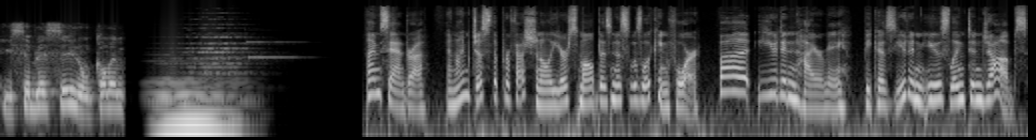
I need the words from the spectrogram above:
Il s'est blessé, ils l'ont quand même I'm Sandra, and I'm just the professional your small business was looking for. But you didn't hire me because you didn't use LinkedIn jobs.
